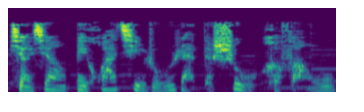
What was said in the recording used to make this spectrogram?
想象被花气濡染的树和房屋，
